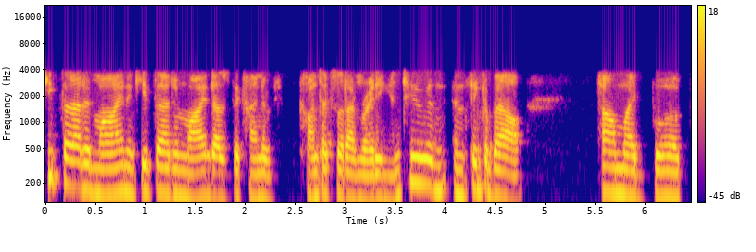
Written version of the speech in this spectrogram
keep that in mind and keep that in mind as the kind of context that I'm writing into and, and think about how my book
